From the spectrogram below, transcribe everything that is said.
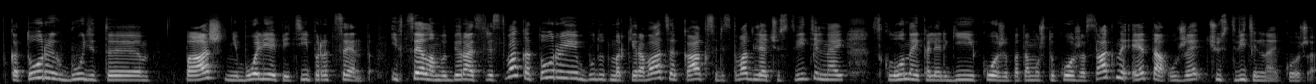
в которых будет э, pH не более 5%. И в целом выбирать средства, которые будут маркироваться как средства для чувствительной склонной к аллергии кожи, потому что кожа с акне это уже чувствительная кожа.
